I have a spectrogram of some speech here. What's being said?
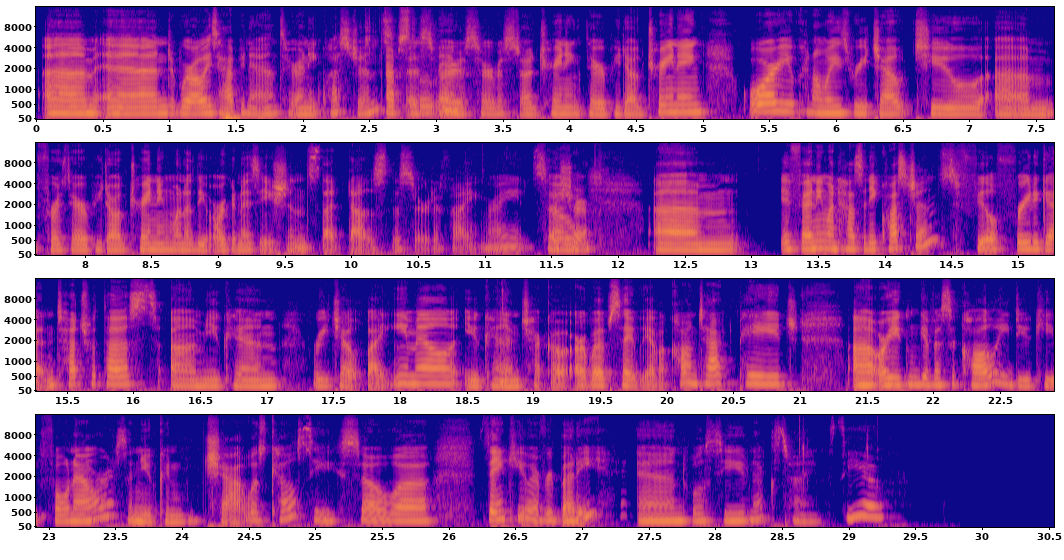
Um, and we're always happy to answer any questions as far as service dog training, therapy dog training, or you can always reach out to um, for therapy dog training, one of the organizations that does the certifying, right? So, sure. um, if anyone has any questions, feel free to get in touch with us. Um, you can reach out by email. You can check out our website. We have a contact page, uh, or you can give us a call. We do keep phone hours, and you can chat with Kelsey. So, uh, thank you, everybody, and we'll see you next time. See you.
